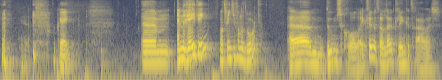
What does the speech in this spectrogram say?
Oké. Ehm, en de rating? Wat vind je van het woord? Ehm doomscrollen. Ik vind het wel leuk klinken trouwens.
